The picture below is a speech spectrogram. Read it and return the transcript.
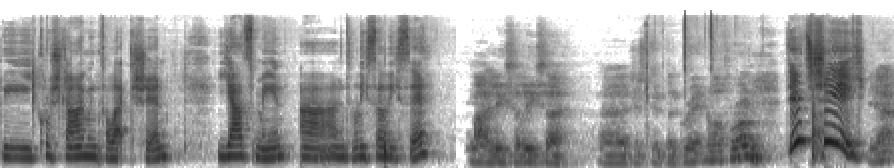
the Crushed Diamond collection, Yasmine and Lisa Lisa. My Lisa Lisa uh, just did the Great North Run. Did she? Yeah.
